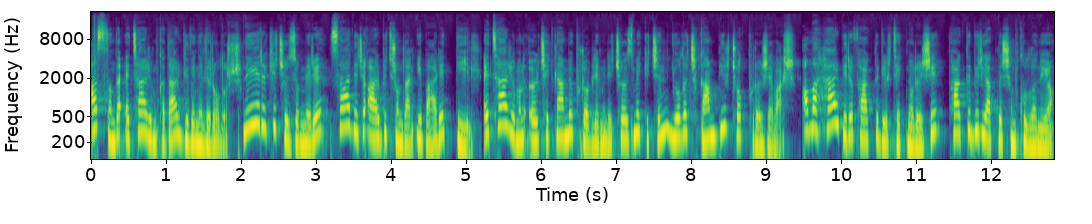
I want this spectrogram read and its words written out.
aslında Ethereum kadar güvenilir olur. Layer 2 çözümleri sadece Arbitrum'dan ibaret değil. Ethereum'un ölçeklenme problemini çözmek için yola çıkan birçok proje var. Ama her biri farklı bir teknoloji, farklı bir yaklaşım kullanıyor.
